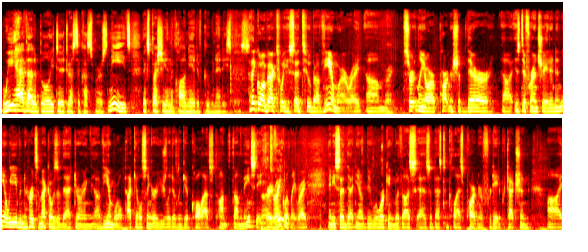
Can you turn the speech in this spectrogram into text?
we have that ability to address the customer's needs, especially in the cloud native Kubernetes space. I think going back to what you said too about VMware, right? Um, right. Certainly, our partnership there uh, is differentiated, and you know we even heard some echoes of that during uh, VMworld. Pat Gelsinger usually doesn't give callouts on, on the main stage very right. frequently, right? And he said that you know they were working with us as a best-in-class partner for data protection. Uh,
